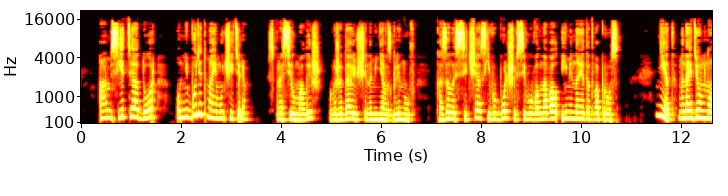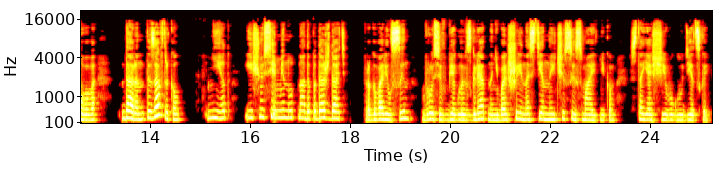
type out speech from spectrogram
— А мсье Теодор, он не будет моим учителем? — спросил малыш, выжидающе на меня взглянув, — Казалось, сейчас его больше всего волновал именно этот вопрос. «Нет, мы найдем нового. Даррен, ты завтракал?» «Нет, еще семь минут надо подождать», — проговорил сын, бросив беглый взгляд на небольшие настенные часы с маятником, стоящие в углу детской,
